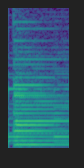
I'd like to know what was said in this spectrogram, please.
Música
